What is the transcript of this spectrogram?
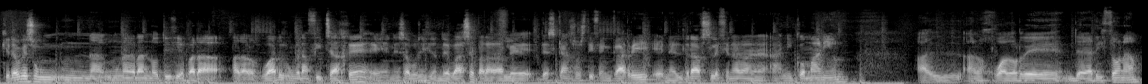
creo que es una, gran noticia para, los Warriors, un gran fichaje en esa posición de base para darle descanso a Stephen Curry. En el draft seleccionaron a Nico Mannion, al, jugador de, Arizona.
